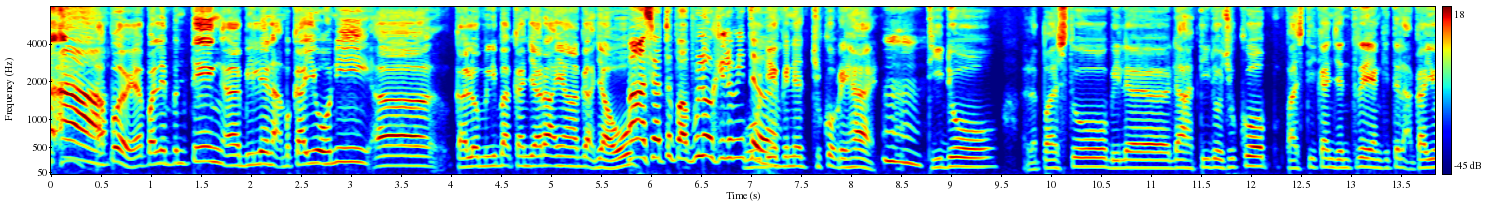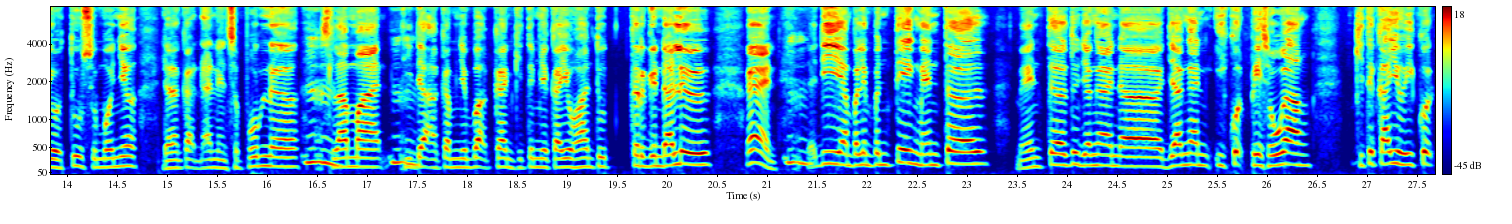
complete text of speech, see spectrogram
Ah. Apa yang paling penting uh, Bila nak berkayuh ni uh, Kalau melibatkan jarak yang agak jauh Ha 140 km. Oh dia kena cukup rehat Mm-mm. Tidur Lepas tu Bila dah tidur cukup Pastikan jentera yang kita nak kayuh tu Semuanya Dalam keadaan yang sempurna Mm-mm. Selamat Mm-mm. Tidak akan menyebabkan Kita punya kayuhan tu Tergendala Kan Mm-mm. Jadi yang paling penting Mental Mental tu jangan uh, Jangan ikut pace orang kita kayuh ikut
